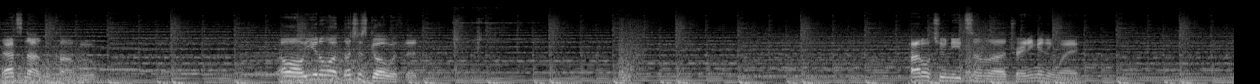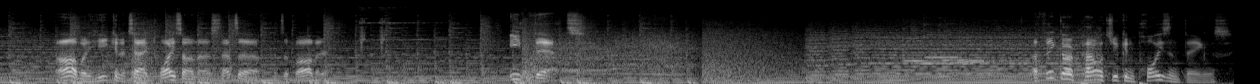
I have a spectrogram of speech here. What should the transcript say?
That's not Mukambu. Oh, you know what? Let's just go with it. Paddlechu needs some uh, training anyway. Oh, but he can attack twice on us. That's a that's a bother. Eat that. I think our Paddlechu can poison things.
